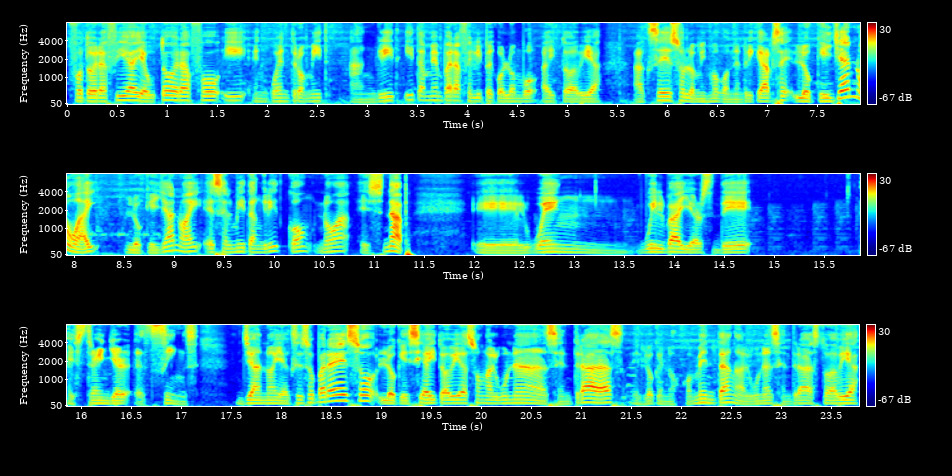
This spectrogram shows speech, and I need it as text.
fotografía y autógrafo y encuentro meet and greet. Y también para Felipe Colombo hay todavía acceso, lo mismo con Enrique Arce. Lo que ya no hay lo que ya no hay es el meet and greet con Noah Snap, el buen Will Byers de Stranger Things. Ya no hay acceso para eso. Lo que sí hay todavía son algunas entradas, es lo que nos comentan, algunas entradas todavía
